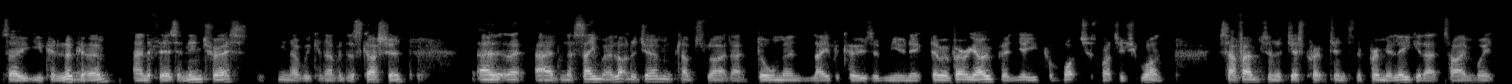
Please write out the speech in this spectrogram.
So you can look at them, and if there's an interest, you know, we can have a discussion. Uh, and the same, a lot of the German clubs like that, Dortmund, Leverkusen, Munich, they were very open. Yeah, you can watch as much as you want. Southampton had just crept into the Premier League at that time, which,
